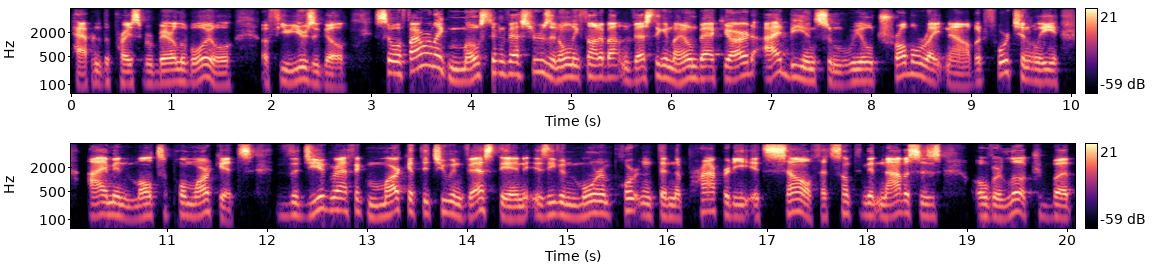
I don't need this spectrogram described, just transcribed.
happened to the price of a barrel of oil a few years ago. So if I were like most investors and only thought about investing in my own backyard, I'd be in some real trouble right now. But fortunately, I'm in multiple markets. The geographic market that you invest in is even more important than the property itself. That's something that novices overlook. But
